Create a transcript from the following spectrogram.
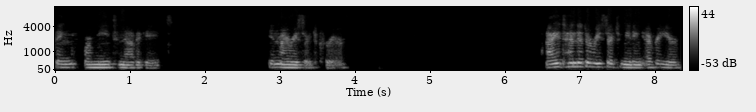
thing for me to navigate in my research career. I attended a research meeting every year.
